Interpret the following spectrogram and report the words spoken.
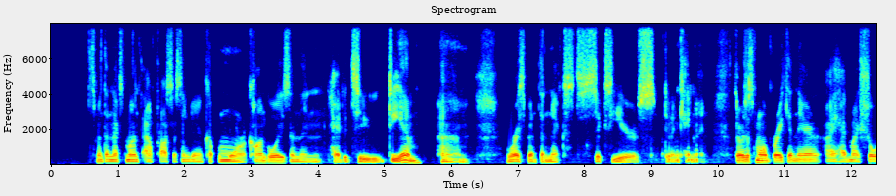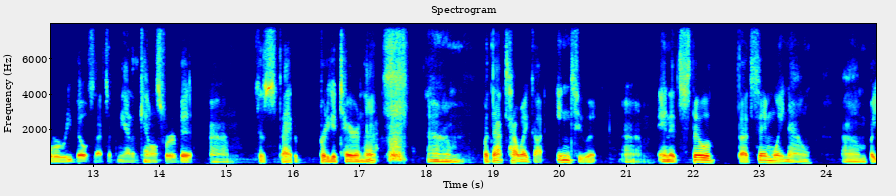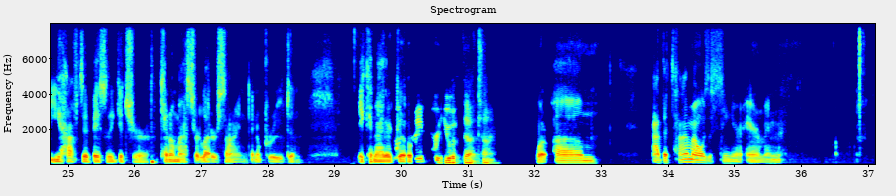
spent the next month out processing, doing a couple more convoys, and then headed to DM, um, where I spent the next six years doing K9. There was a small break in there. I had my shoulder rebuilt, so that took me out of the kennels for a bit because um, I had a pretty good tear in that. Um, but that's how I got into it. Um, and it's still that same way now. Um, but you have to basically get your kennel master letter signed and approved, and it can either go. for you at that time? Well, um, at the time I was a senior airman,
